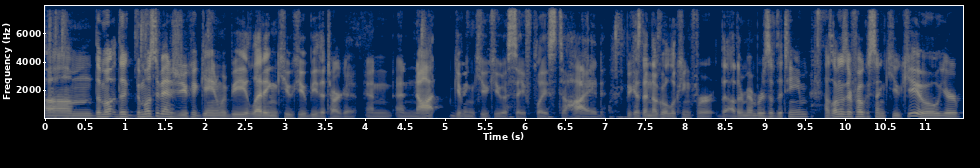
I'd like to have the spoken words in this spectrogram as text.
Um, the, mo- the the most advantage you could gain would be letting QQ be the target and and not giving QQ a safe place to hide because then they'll go looking for the other members of the team. As long as they're focused on QQ, you're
